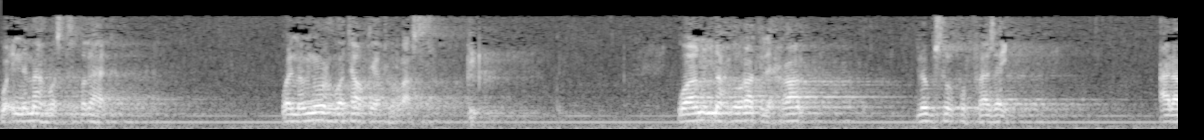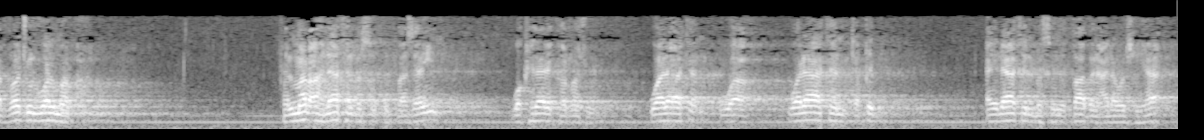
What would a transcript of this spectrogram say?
وإنما هو استظلال والممنوع هو تغطية الرأس. ومن محظورات الإحرام لبس القفازين على الرجل والمرأة. فالمرأة لا تلبس القفازين وكذلك الرجل ولا ولا تنتقب أي لا تلبس نقابا على وجهها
